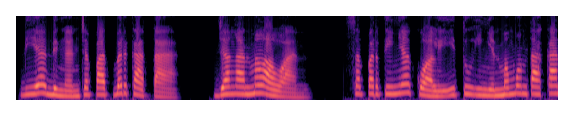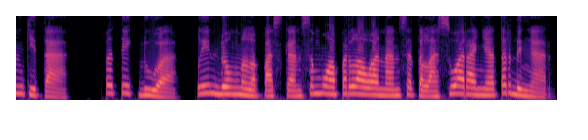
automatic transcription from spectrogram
Dia dengan cepat berkata, Jangan melawan. Sepertinya kuali itu ingin memuntahkan kita. Petik 2. Lindong melepaskan semua perlawanan setelah suaranya terdengar.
